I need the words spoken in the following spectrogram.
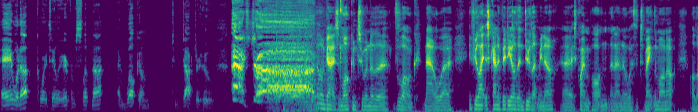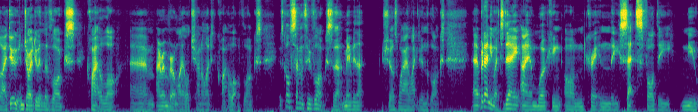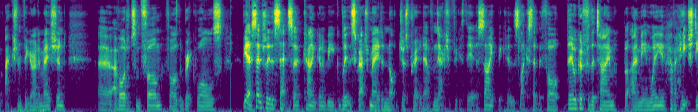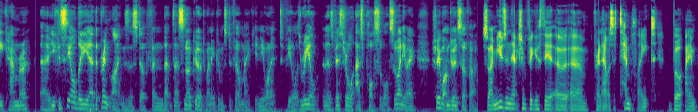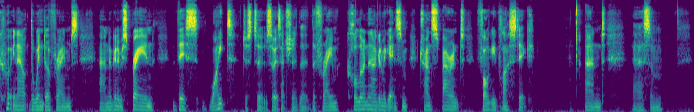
Hey, what up? Corey Taylor here from Slipknot, and welcome to Doctor Who Extra! Hello guys and welcome to another vlog. Now uh, if you like this kind of video then do let me know. Uh, it's quite important that I know whether to make them or not. Although I do enjoy doing the vlogs quite a lot. Um, I remember on my old channel I did quite a lot of vlogs. It was called 7th Through Vlogs so maybe that shows why I like doing the vlogs. Uh, but anyway, today I am working on creating the sets for the new action figure animation. Uh, I've ordered some foam for the brick walls. But yeah, essentially the sets are kind of going to be completely scratch made and not just printed out from the Action Figure Theatre site because, like I said before, they were good for the time. But I mean, when you have a HD camera, uh, you can see all the uh, the print lines and stuff, and that that's no good when it comes to filmmaking. You want it to feel as real and as visceral as possible. So anyway, I'll show you what I'm doing so far. So I'm using the Action Figure Theatre um, printout as a template, but I am cutting out the window frames, and I'm going to be spraying this white just to so it's actually the the frame color, and then I'm going to be getting some transparent foggy plastic and uh, some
